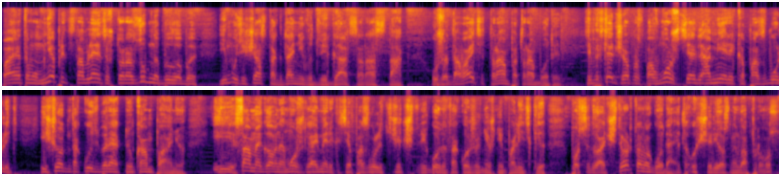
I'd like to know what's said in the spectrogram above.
Поэтому мне представляется, что разумно было бы ему сейчас тогда не выдвигаться, раз так. Уже давайте Трамп отработает. Теперь следующий вопрос. Может себе Америка позволить еще одну такую избирательную кампанию? И самое главное, может ли Америка себе позволить еще 4 года такой же внешней политики после 24 года? Это очень серьезный вопрос,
